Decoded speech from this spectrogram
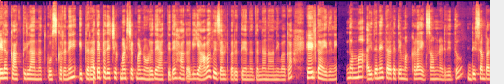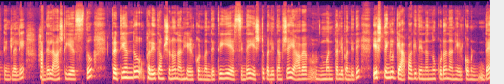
ಹೇಳೋಕ್ಕಾಗ್ತಿಲ್ಲ ಅನ್ನೋದಕ್ಕೋಸ್ಕರನೇ ಈ ಥರ ಪದೇ ಪದೇ ಚೆಕ್ ಮಾಡಿ ಚೆಕ್ ಮಾಡಿ ನೋಡೋದೇ ಆಗ್ತಿದೆ. ಹಾಗಾಗಿ ಯಾವಾಗ ರಿಸಲ್ಟ್ ಬರುತ್ತೆ ಅನ್ನೋದನ್ನು ನಾನಿವಾಗ ಹೇಳ್ತಾ ಇದ್ದೀನಿ. ನಮ್ಮ ಐದನೇ ತರಗತಿ ಮಕ್ಕಳ ಎಕ್ಸಾಮ್ ನಡೆದಿದ್ದು ಡಿಸೆಂಬರ್ ತಿಂಗಳಲ್ಲಿ. ಅಂದರೆ ಲಾಸ್ಟ್ ಇಯರ್ಸ್ದು ಪ್ರತಿಯೊಂದು ಫಲಿತಾಂಶನೂ ನಾನು ಹೇಳ್ಕೊಂಡು ಬಂದೆ. ತ್ರೀ ಇಯರ್ಸಿಂದ ಎಷ್ಟು ಫಲಿತಾಂಶ, ಯಾವ್ಯಾವ ಮಂತಲ್ಲಿ ಬಂದಿದೆ, ಎಷ್ಟು ತಿಂಗಳು ಗ್ಯಾಪ್ ಆಗಿದೆ ಅನ್ನೋದನ್ನು ಕೂಡ ನಾನು ಹೇಳ್ಕೊಂಡು ಬಂದೆ.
